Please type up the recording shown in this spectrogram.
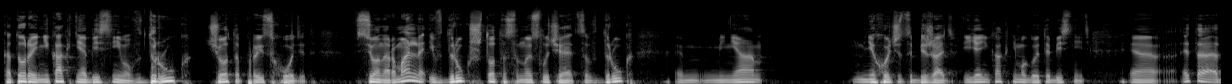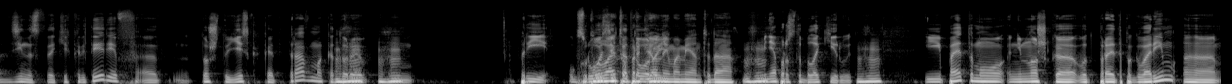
которое никак не объяснимо. Вдруг что-то происходит. Все нормально, и вдруг что-то со мной случается. Вдруг э, меня мне хочется бежать, и я никак не могу это объяснить. Э, Это один из таких критериев, э, то, что есть какая-то травма, которая мгм. м, при угрозе Всплывают которой определенные моменты, да. Мгм. меня просто блокирует. Мгм. И поэтому немножко вот про это поговорим. Э,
